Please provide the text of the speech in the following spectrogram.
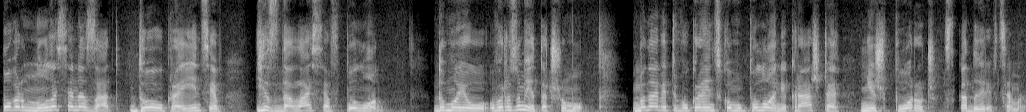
повернулася назад до українців і здалася в полон. Думаю, ви розумієте чому? Бо навіть в українському полоні краще, ніж поруч з кадирівцями.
